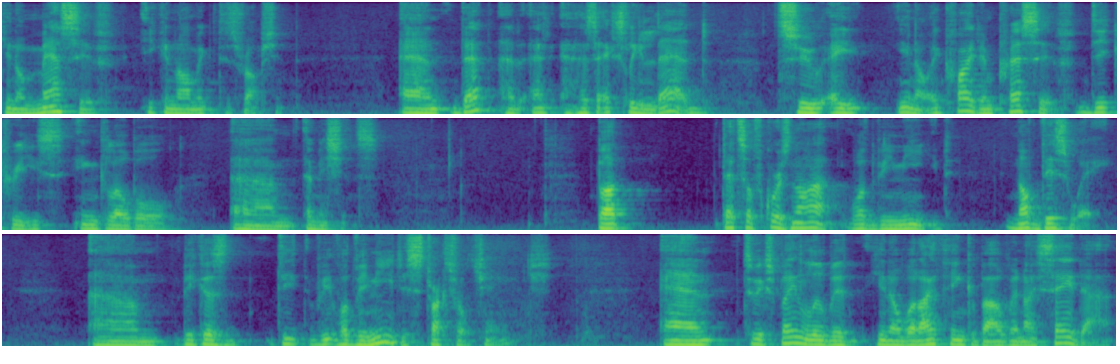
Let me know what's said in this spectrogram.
you know, massive economic disruption, and that has actually led to a, you know, a quite impressive decrease in global um, emissions. But that's of course not what we need, not this way, um, because the, what we need is structural change. And to explain a little bit, you know, what I think about when I say that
